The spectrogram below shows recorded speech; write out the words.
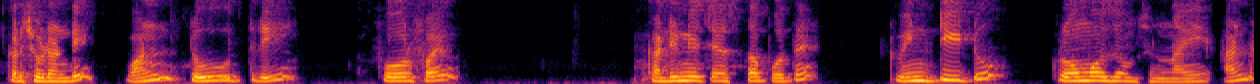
ఇక్కడ చూడండి. One two three four five continue చేస్తా పోతే ట్వంటీ టూ క్రోమోజోమ్స్ ఉన్నాయి and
